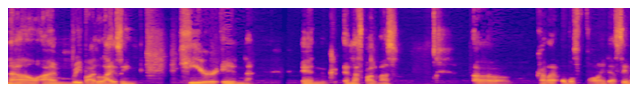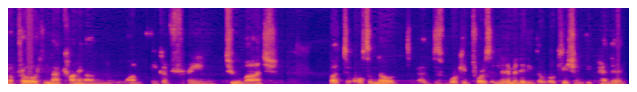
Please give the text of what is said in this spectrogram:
now I'm revitalizing here in in in Las Palmas. Uh, kind of almost following that same approach not counting on one income stream too much, but to also know uh, just working towards eliminating the location dependent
